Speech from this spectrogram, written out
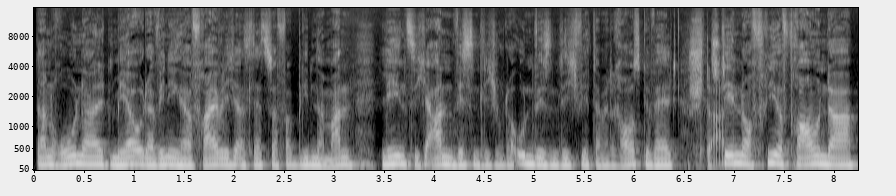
dann Ronald, mehr oder weniger freiwillig als letzter verbliebener Mann, lehnt sich an, wissentlich oder unwissentlich, wird damit rausgewählt. Stark. Stehen noch vier Frauen da.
